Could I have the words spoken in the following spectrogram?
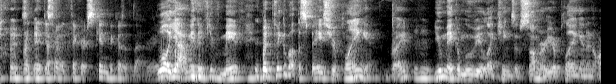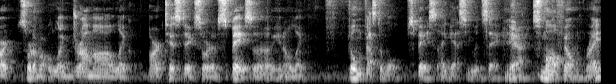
so they just have a thicker skin because of that, right? well, yeah, I mean, if you've made, but think about the space you're playing in, right? Mm-hmm. You make a movie like Kings of Summer, you're playing in an art sort of like drama, like artistic sort of space, uh, you know, like film festival space, I guess you would say. Yeah. small film, right?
